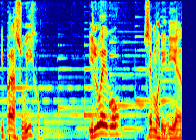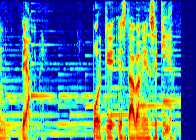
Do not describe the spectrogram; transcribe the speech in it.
y para su hijo, y luego se morirían de hambre, porque estaban en sequía.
